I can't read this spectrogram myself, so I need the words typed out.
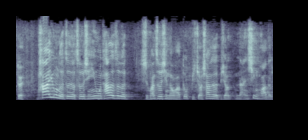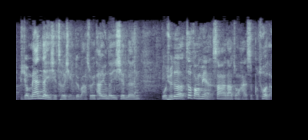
对他用的这个车型，因为他的这个几款车型的话，都比较相对的比较男性化的、比较 man 的一些车型，对吧？所以他用的一些人，我觉得这方面上海大众还是不错的，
